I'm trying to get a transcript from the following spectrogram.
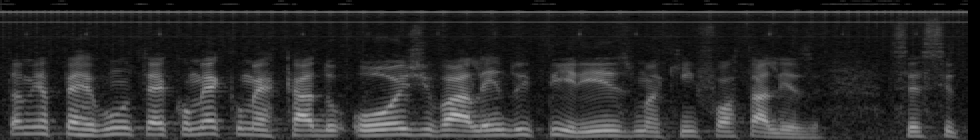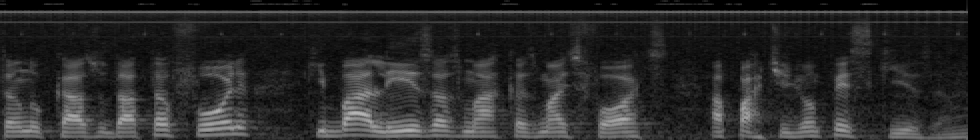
Então, minha pergunta é como é que o mercado hoje vai além do empirismo aqui em Fortaleza? Você citando o caso Datafolha, que baliza as marcas mais fortes a partir de uma pesquisa. Né?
